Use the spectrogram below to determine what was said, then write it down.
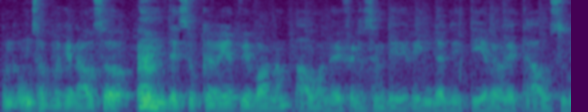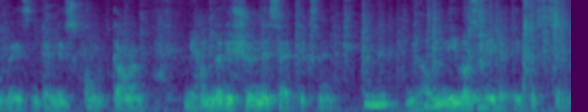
Und uns hat man genauso das suggeriert, wir waren am Bauernhöfe, da sind die Rinder, die Tiere alle draußen gewesen, denen ist gut gegangen. Wir haben nur die schöne Seite gesehen. Mhm. Wir haben nie was Negatives gesehen.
